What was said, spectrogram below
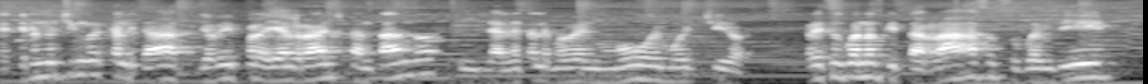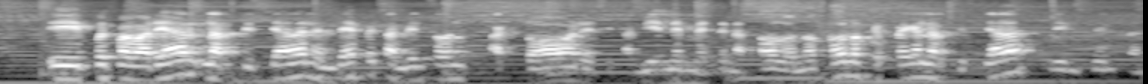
eh, tienen un chingo de calidad. Yo vi por allá el ranch cantando y la neta le mueven muy, muy chido. Trae sus buenos guitarrazos, su buen beat. Y pues para variar, la artisteada en el DF también son actores y también le meten a todo, ¿no? Todo lo que pega en la artisteada le intentan.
